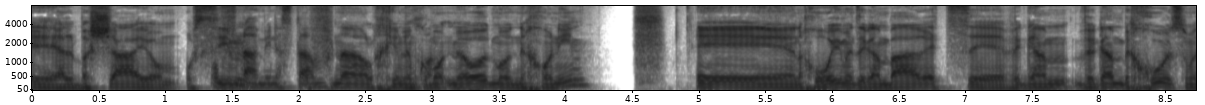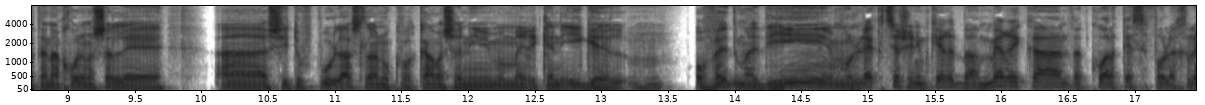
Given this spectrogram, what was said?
אה, הלבשה היום עושים... אופנה, מן הסתם. אופנה הולכים נכון. למקומות מאוד מאוד נכונים. אה, אנחנו רואים את זה גם בארץ אה, וגם, וגם בחו"ל, זאת אומרת אנחנו למשל, אה, השיתוף פעולה שלנו כבר כמה שנים עם אמריקן איגל מהמם. עובד מדהים. קולקציה שנמכרת באמריקן, וכל הכסף הולך ל...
